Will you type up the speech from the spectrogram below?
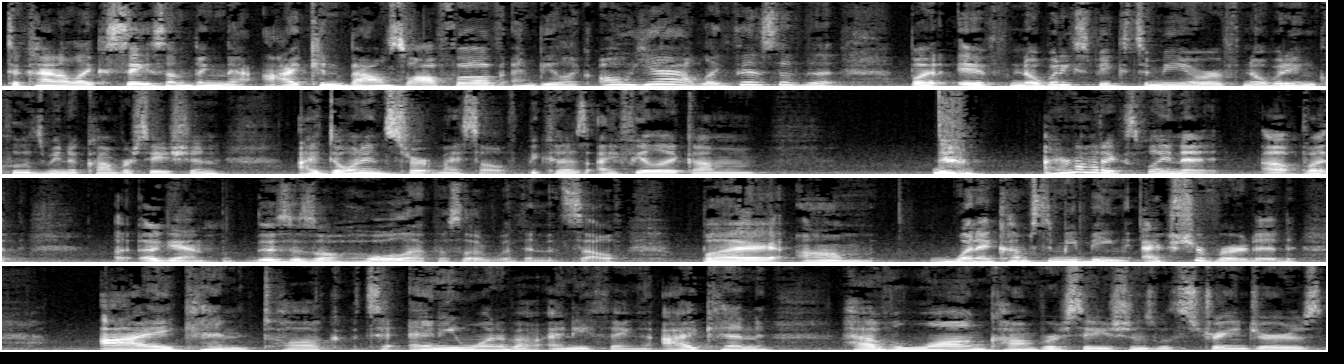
to kind of like say something that I can bounce off of and be like, oh yeah, like this and that. But if nobody speaks to me or if nobody includes me in a conversation, I don't insert myself because I feel like I'm. I don't know how to explain it, uh, but again, this is a whole episode within itself. But um, when it comes to me being extroverted, I can talk to anyone about anything. I can have long conversations with strangers.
